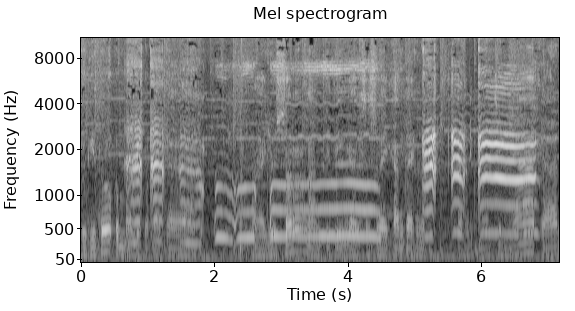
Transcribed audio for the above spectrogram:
begitu kembali kepada uh, user nanti tinggal sesuaikan teknik teknik dan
